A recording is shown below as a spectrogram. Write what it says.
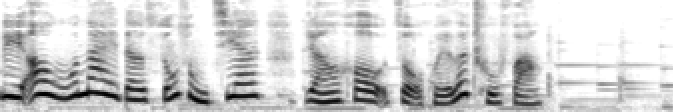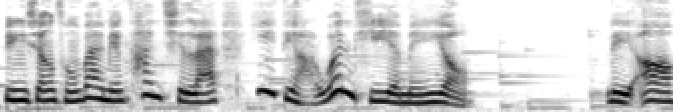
里奥无奈的耸耸肩，然后走回了厨房。冰箱从外面看起来一点问题也没有。里奥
